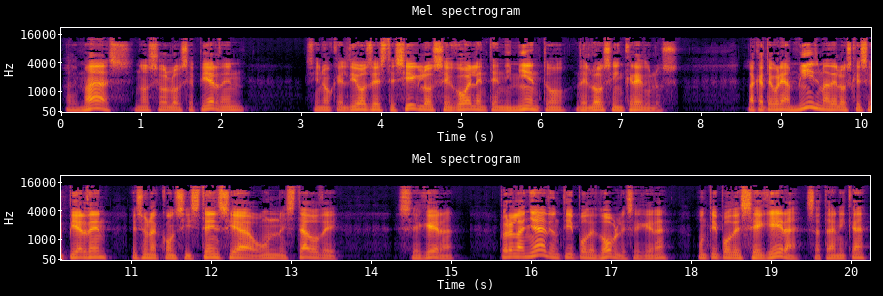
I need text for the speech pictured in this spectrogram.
Además, no solo se pierden, sino que el Dios de este siglo cegó el entendimiento de los incrédulos. La categoría misma de los que se pierden es una consistencia o un estado de ceguera, pero él añade un tipo de doble ceguera, un tipo de ceguera satánica,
